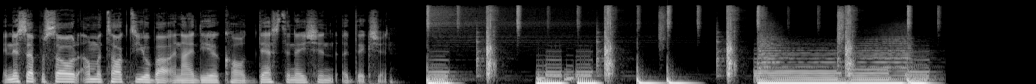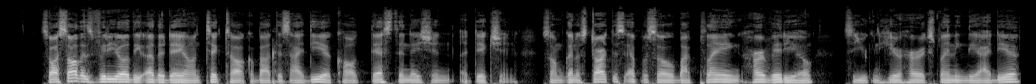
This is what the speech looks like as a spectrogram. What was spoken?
In this episode, I'm going to talk to you about an idea called destination addiction. So I saw this video the other day on TikTok about this idea called destination addiction. So I'm going to start this episode by playing her video so you can hear her explaining the idea.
